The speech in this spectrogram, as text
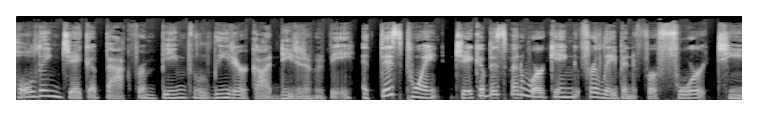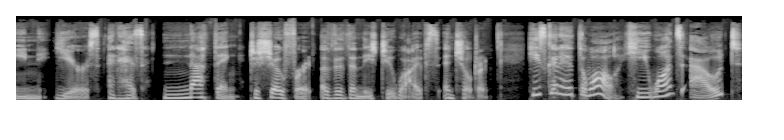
holding Jacob back from being the leader God needed him to be. At this point, Jacob has been working for Laban for 14 years and has nothing to show for it other than these two wives and children. He's going to hit the wall. He wants out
